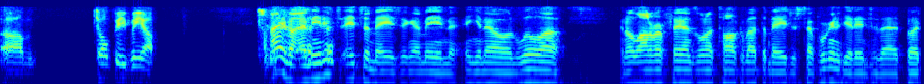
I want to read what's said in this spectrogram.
um, don't beat me up. I I mean it's it's amazing. I mean you know, and we'll uh, and a lot of our fans want to talk about the major stuff. We're going to get into that, but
